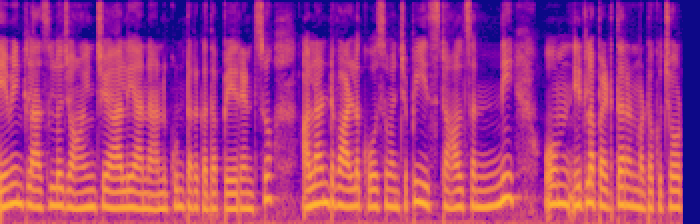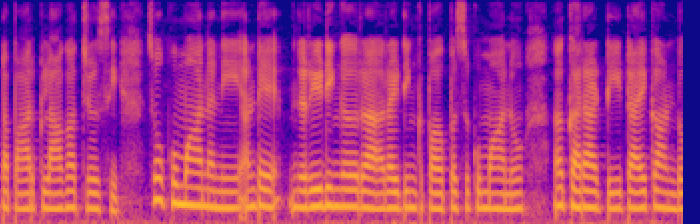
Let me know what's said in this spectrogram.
ఏమేం క్లాసుల్లో జాయిన్ చేయాలి అని అనుకుంటారు కదా పేరెంట్స్. అలాంటి వాళ్ళ కోసం అని చెప్పి ఈ స్టాల్స్ అన్నీ ఇట్లా పెడతారనమాట ఒక చోట పార్క్ లాగా చూసి. సో కుమాన్ అని అంటే reading writing purpose Kumon karate karate taekwondo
